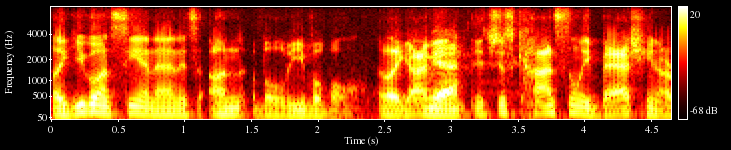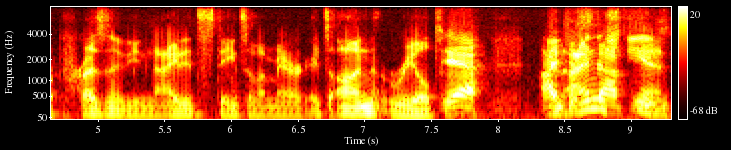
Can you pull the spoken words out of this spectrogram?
Like you go on CNN, it's unbelievable. Like I mean, Yeah. it's just constantly bashing our president of the United States of America. It's unreal to me. Yeah. I And just I stopped. understand. use-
